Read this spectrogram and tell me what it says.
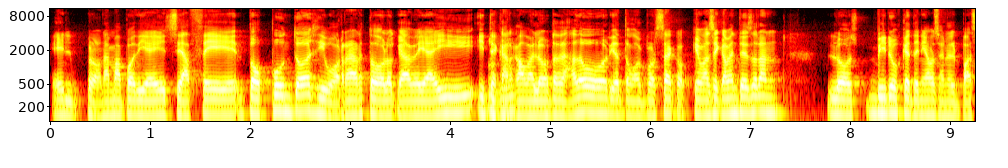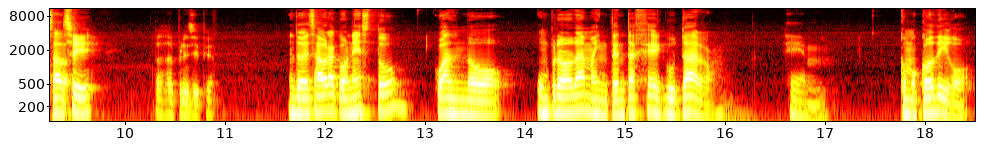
el programa podía irse a C dos puntos y borrar todo lo que había ahí y te cargaba el ordenador y a tomar por saco. Que básicamente esos eran los virus que teníamos en el pasado. Sí, desde el principio. Entonces ahora con esto, cuando un programa intenta ejecutar em, como código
